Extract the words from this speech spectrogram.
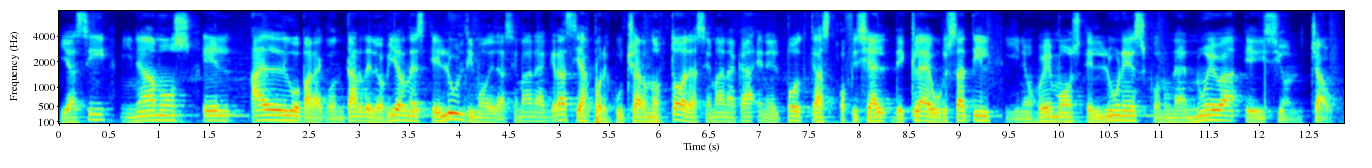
Y así minamos el algo para contar de los viernes, el último de la semana. Gracias por escucharnos toda la semana acá en el podcast oficial de Clave Bursátil y nos vemos el lunes con una nueva edición. Chao.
